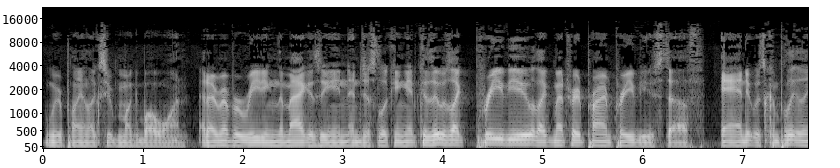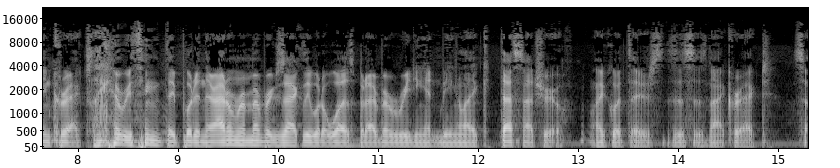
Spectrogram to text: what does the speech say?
We were playing like Super Monkey Ball One, and I remember reading the magazine and just looking at because it was like preview, like Metroid Prime preview stuff, and it was completely incorrect. Like everything that they put in there, I don't remember exactly what it was, but I remember reading it and being like, "That's not true. Like what there's this is not correct." So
